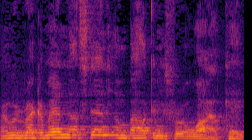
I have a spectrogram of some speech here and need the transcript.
I would recommend not standing on balconies for a while, Kate.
